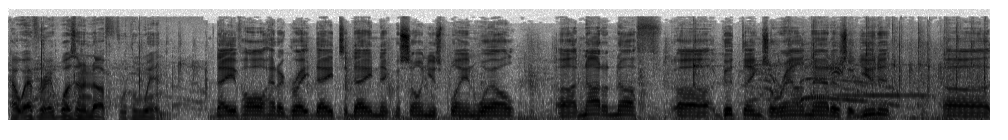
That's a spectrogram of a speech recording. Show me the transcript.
However, it wasn't enough for the win. Dave Hall had a great day today. Nick Masonia's playing well. Uh, not enough uh, good things around that as a unit. Uh,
